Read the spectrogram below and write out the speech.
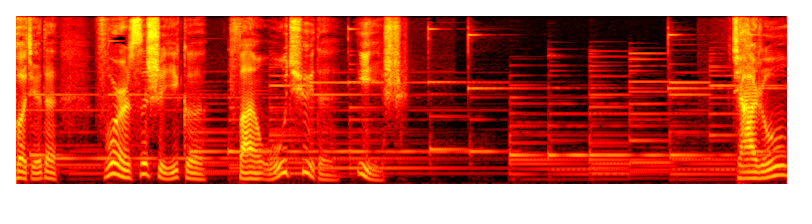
我觉得，福尔斯是一个反无趣的意识。假如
